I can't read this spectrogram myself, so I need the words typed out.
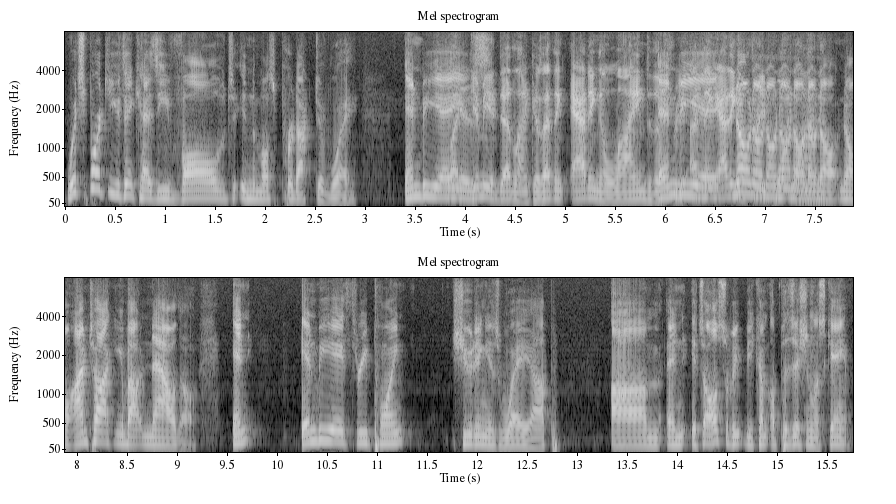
which sport do you think has evolved in the most productive way? NBA Like, is give me a deadline because I think adding a line to the NBA. three, I think adding no, no, no, no, no, no, no, no. I'm talking about now though. And NBA three point shooting is way up, um, and it's also become a positionless game.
